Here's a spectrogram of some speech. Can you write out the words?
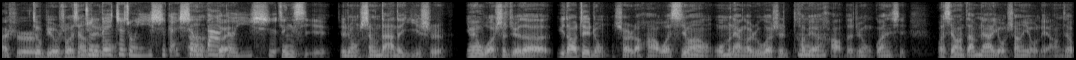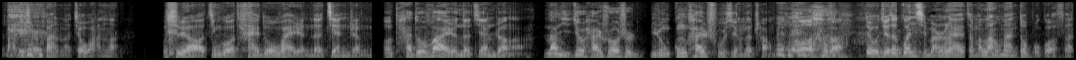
还是就比如说像准备这种仪式感，盛大的仪式。惊喜这种盛大的仪式。因为我是觉得遇到这种事儿的话，我希望我们两个如果是特别好的这种关系，我希望咱们俩有商有量，就把这事儿办了就完了，不需要经过太多外人的见证。哦，太多外人的见证啊？那你就还说是那种公开出行的场面，是吧？对，我觉得关起门来怎么浪漫都不过分。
